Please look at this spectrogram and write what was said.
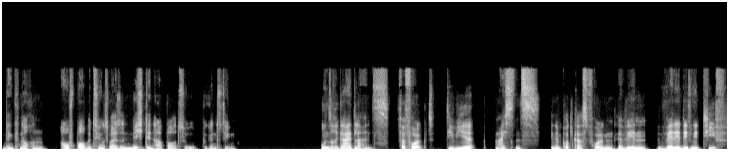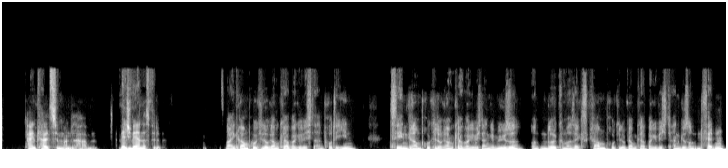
den Knochenaufbau bzw. nicht den Abbau zu begünstigen. Unsere Guidelines verfolgt, die wir meistens in den Podcast-Folgen erwähnen, werdet ihr definitiv keinen Kalziummangel haben. Welche wären das, Philipp? 2 Gramm pro Kilogramm Körpergewicht an Protein, 10 Gramm pro Kilogramm Körpergewicht an Gemüse und 0,6 Gramm pro Kilogramm Körpergewicht an gesunden Fetten.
